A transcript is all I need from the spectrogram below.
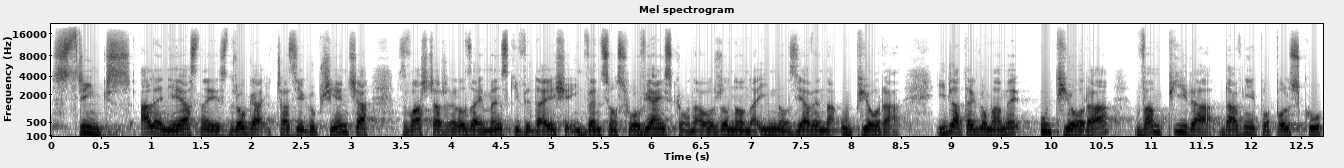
strings, ale niejasna jest droga i czas jego przyjęcia, zwłaszcza, że rodzaj męski wydaje się inwencją słowiańską, nałożoną na inną zjawę, na upiora. I dlatego mamy upiora, wampira, dawniej po polsku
